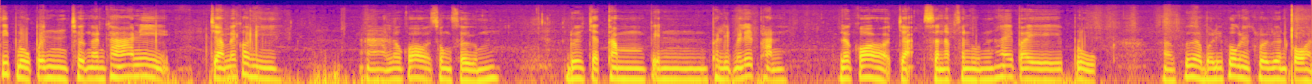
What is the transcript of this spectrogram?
ที่ปลูกเป็นเชิงการค้านี่จะไม่ค่อยมีอ่าแล้วก็ส่งเสริม โดยจะทำเป็นผลิตเมล็ดพันธุ์ แล้วก็จะสนับสนุนให้ไปปลูกอ่าเพื่อบริโภคในครัวเรือนก่อน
